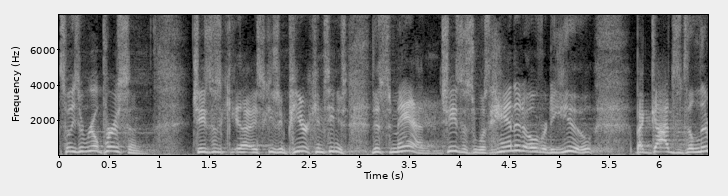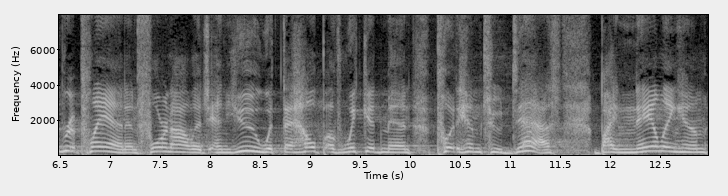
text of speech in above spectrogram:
So he's a real person. Jesus, uh, excuse me, Peter continues. This man, Jesus, was handed over to you by God's deliberate plan and foreknowledge, and you, with the help of wicked men, put him to death by nailing him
